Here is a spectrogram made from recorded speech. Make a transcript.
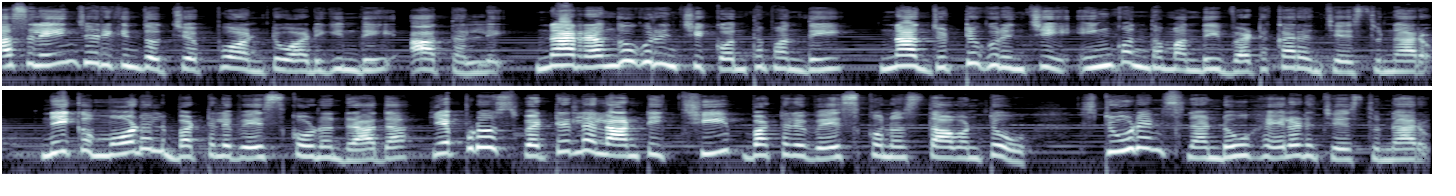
అసలేం జరిగిందో చెప్పు అంటూ అడిగింది ఆ తల్లి. నా రంగు గురించి కొంతమంది నా జుట్టు గురించి ఇంకొంతమంది వెటకారం చేస్తున్నారు. నీకు మోడల్ బట్టలు వేసుకోవడం రాదా? ఎప్పుడూ స్వెటర్ల లాంటి చీప్ బట్టలు వేసుకొనొస్తావంటూ స్టూడెంట్స్ నన్ను హేళన చేస్తున్నారు.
